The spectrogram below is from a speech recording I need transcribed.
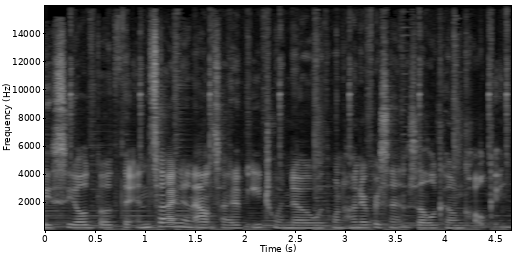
We sealed both the inside and outside of each window with 100% silicone caulking.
